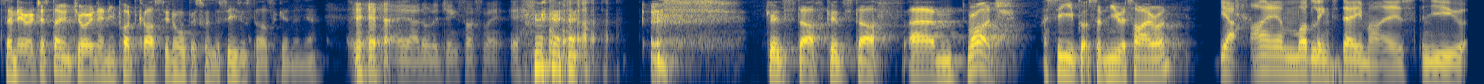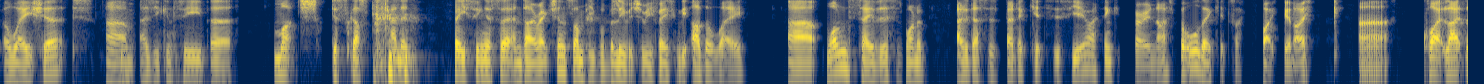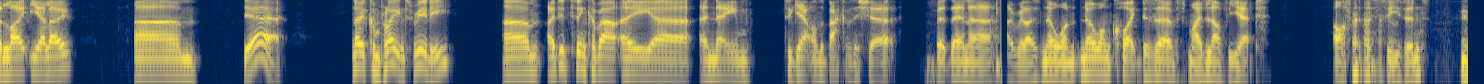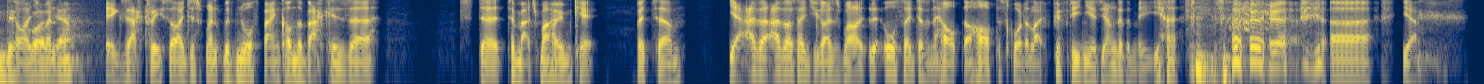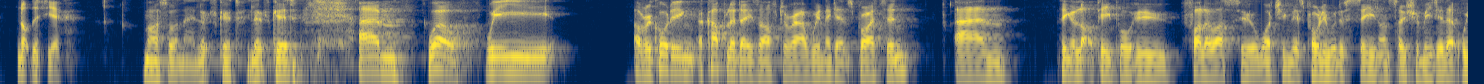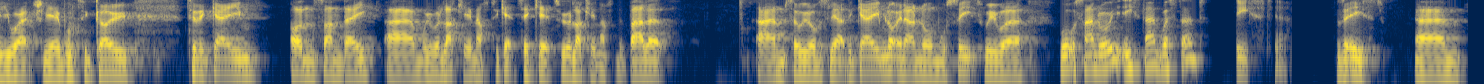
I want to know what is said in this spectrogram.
So, Nero, just don't join any podcasts in August when the season starts again, then, yeah? yeah, yeah, I don't want to jinx us, mate. Yeah. Good stuff. Good stuff. Um, Raj, I see you've got some new attire on. Yeah, I am modelling today, Mize, the new away shirt. Um, as you can see, the much discussed cannon facing a certain direction. Some people believe it should be facing the other way. Uh, one would say this is one of Adidas's better kits this year. I think it's very nice, but all their kits are quite good. I think. Uh, quite like the light yellow. Um, yeah, no complaints really. Um, I did think about a uh, a name to get on the back of the shirt, but then uh, I realised no one no one quite deserves my love yet after this season. In this just squad, went- yeah? Exactly. So I just went with North Bank on the back as uh, to, to match my home kit. But um, yeah, as I, as I was saying to you guys as well, it also doesn't help that half the squad are like 15 years younger than me. so uh, yeah, not this year. Nice one, It looks good. It looks good. Um, well, we are recording a couple of days after our win against Brighton. Um, I think a lot of people who follow us who are watching this probably would have seen on social media that we were actually able to go to the game on Sunday. Um, we were lucky enough to get tickets. We were lucky enough for the ballot. Um, so we were obviously at the game, not in our normal seats. We were, what stand were we? East stand, West stand? East, yeah. was it East? Um,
